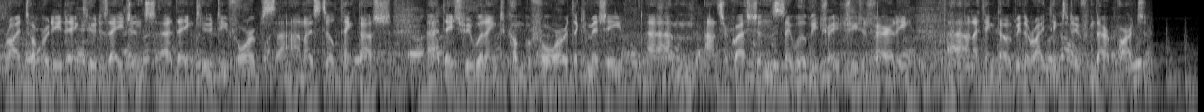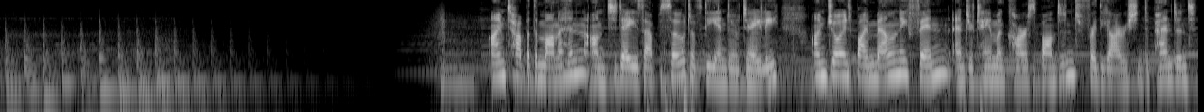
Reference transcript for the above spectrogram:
Ryan Tubridy, they include his agent, uh, they include Dee Forbes, and I still think that uh, they should be willing to come before the committee, um, answer questions. They will be tra- treated fairly, uh, and I think that would be the right thing to do from their part. I'm Tabitha Monaghan on today's episode of the Indo Daily. I'm joined by Melanie Finn, entertainment correspondent for the Irish Independent,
